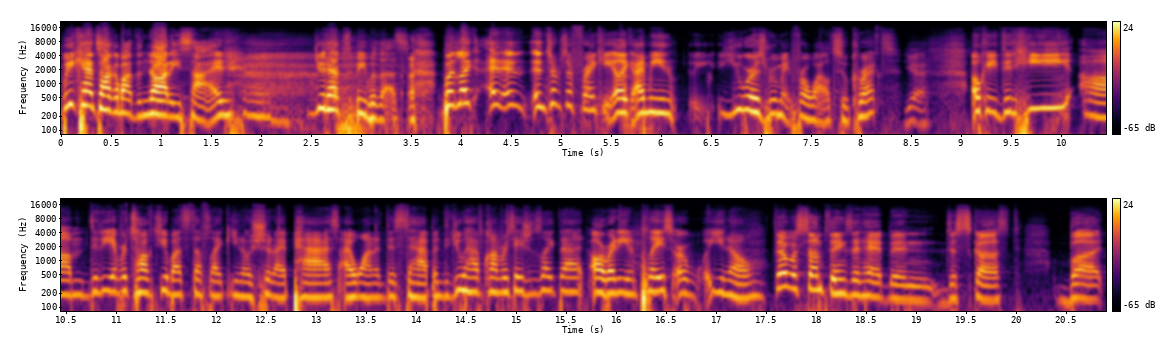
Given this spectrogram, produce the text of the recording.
we can't talk about the naughty side. You'd have to be with us. But like, and, and in terms of Frankie, like, I mean, you were his roommate for a while too, correct? yes. Okay. Did he, um, did he ever talk to you about stuff like, you know, should I pass? I wanted this to happen. Did you have conversations like that already in place, or you know? There were some things that had been discussed, but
